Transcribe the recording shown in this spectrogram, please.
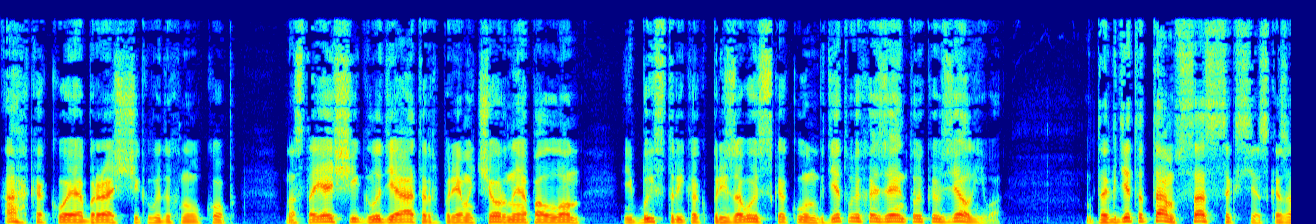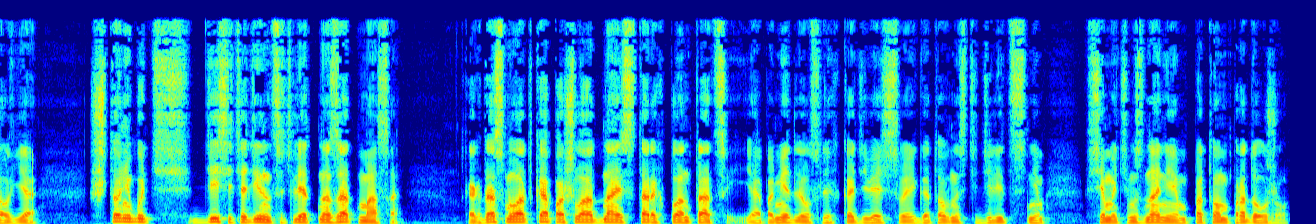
«Ах, какой образчик!» — выдохнул коп. «Настоящий гладиатор, прямо черный Аполлон, и быстрый, как призовой скакун. Где твой хозяин только взял его?» «Да где-то там, в Сассексе», — сказал я. «Что-нибудь десять-одиннадцать лет назад, масса. Когда с молотка пошла одна из старых плантаций, я помедлил, слегка девясь своей готовности делиться с ним всем этим знанием, потом продолжил.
